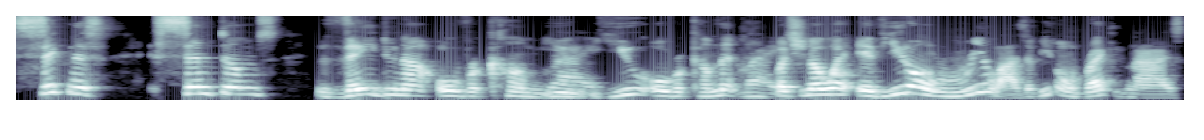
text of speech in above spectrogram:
Sickness, symptoms, they do not overcome you. Right. You overcome them. Right. But you know what? If you don't realize, if you don't recognize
